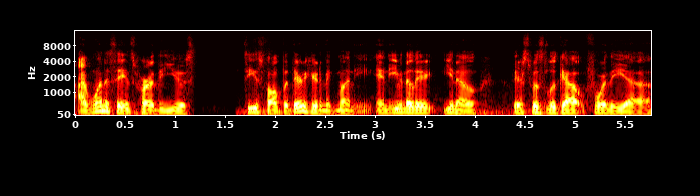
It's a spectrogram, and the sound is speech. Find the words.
I want to say it's part of the UFC's fault, but they're here to make money. And even though they, you know, they're supposed to look out for the. Uh,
